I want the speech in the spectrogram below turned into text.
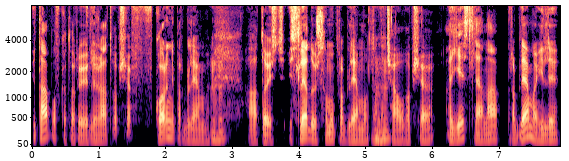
этапов, которые лежат вообще в корне проблемы. Угу. А, то есть исследуешь саму проблему для угу. начала вообще. А есть ли она проблема или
